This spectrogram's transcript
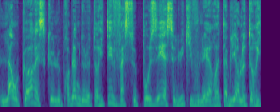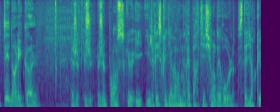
là encore, est-ce que le problème de l'autorité va se poser à celui qui voulait rétablir l'autorité dans l'école? Je, je, pense qu'il risque d'y avoir une répartition des rôles. C'est-à-dire que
